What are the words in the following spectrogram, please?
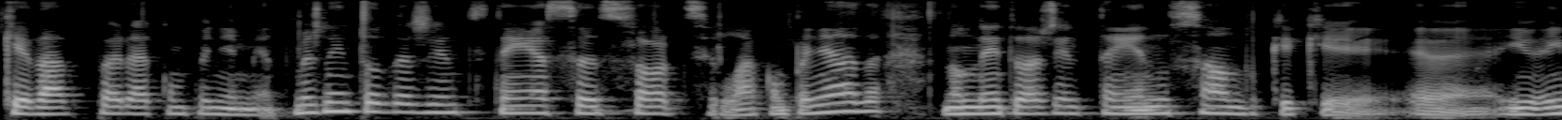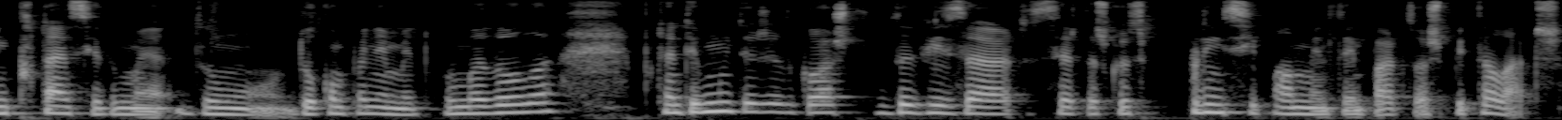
que, é dado para acompanhamento. Mas nem toda a gente tem essa sorte de ser lá acompanhada, não, nem toda a gente tem a noção do que é, que é uh, a importância de uma, de um, do acompanhamento por uma doula. Portanto, eu muitas vezes gosto de avisar certas coisas, principalmente em partes hospitalares.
